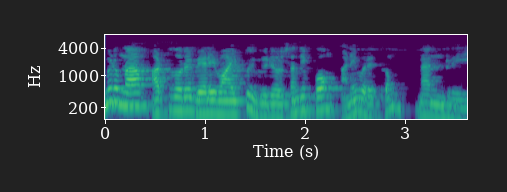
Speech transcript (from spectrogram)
மீண்டும் நாம் அடுத்ததொரு வேலை வாய்ப்பு வீடியோ சந்திப்போம். அனைவருக்கும் நன்றி.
